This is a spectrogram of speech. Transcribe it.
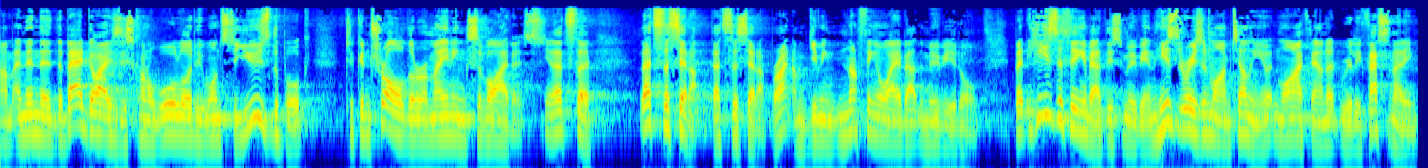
Um, and then the, the bad guy is this kind of warlord who wants to use the book to control the remaining survivors. You know, that's the, that's the setup. That's the setup, right? I'm giving nothing away about the movie at all. But here's the thing about this movie, and here's the reason why I'm telling you it and why I found it really fascinating.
